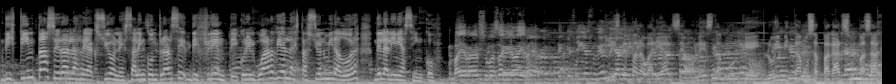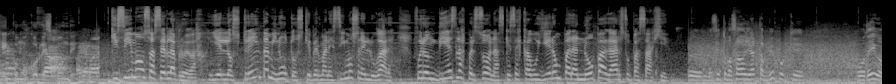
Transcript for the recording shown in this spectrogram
Distintas eran las reacciones al encontrarse de frente con el guardia en la estación Mirador de la línea 5. Vaya a pagar su pasaje. Y es que para variar se molesta porque lo invitamos a pagar su pasaje como corresponde. Quisimos hacer la prueba y en los 30 minutos que permanecimos en el lugar, fueron 10 las personas que se escabulleron para no pagar su pasaje. Eh, Me siento pasado a llegar también porque, como te digo,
